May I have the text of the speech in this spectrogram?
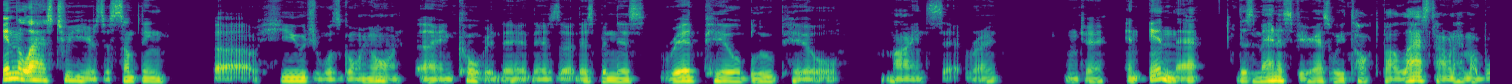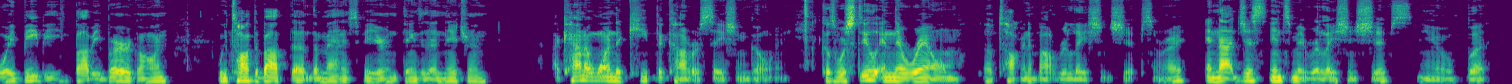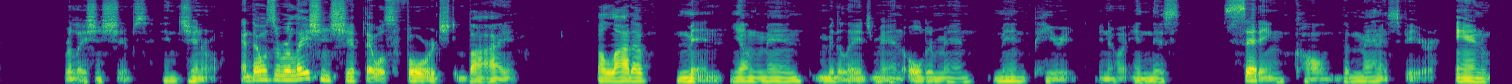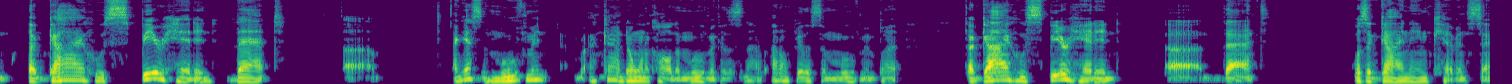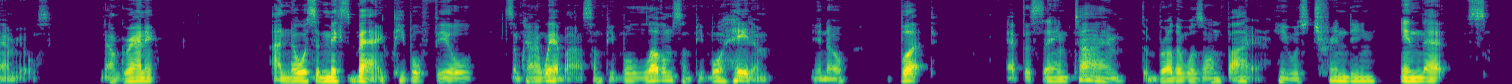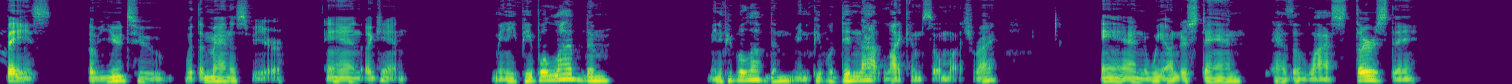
in the last two years, there's something uh, huge was going on uh, in COVID. There, there's a, there's been this red pill, blue pill mindset, right? Okay. And in that, this manosphere, as we talked about last time when I had my boy BB, Bobby Berg on, we talked about the, the manosphere and things of that nature. And I kind of wanted to keep the conversation going because we're still in the realm of talking about relationships, right? And not just intimate relationships, you know, but relationships in general. And there was a relationship that was forged by a lot of men, young men, middle aged men, older men, men, period, you know, in this setting called the manosphere. And a guy who spearheaded that, uh, I guess, movement. I kind of don't want to call it a movement because it's not, I don't feel it's a movement, but a guy who spearheaded uh, that was a guy named Kevin Samuels. Now, granted, I know it's a mixed bag. People feel some kind of way about it. Some people love him, some people hate him, you know. But at the same time, the brother was on fire. He was trending in that space of YouTube with the manosphere. And again, many people loved him. Many people loved him. Many people did not like him so much, right? And we understand as of last Thursday,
